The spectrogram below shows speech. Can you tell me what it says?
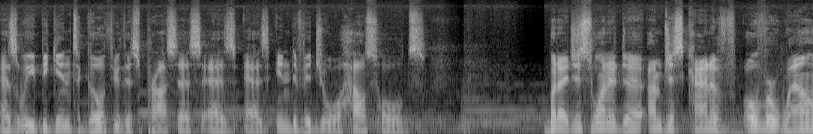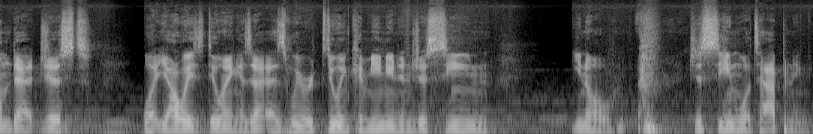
as we begin to go through this process as as individual households. But I just wanted to I'm just kind of overwhelmed at just what Yahweh's doing as as we were doing communion and just seeing, you know, just seeing what's happening.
